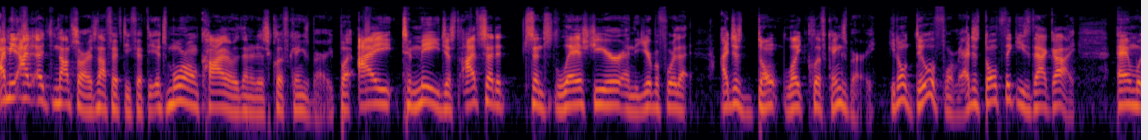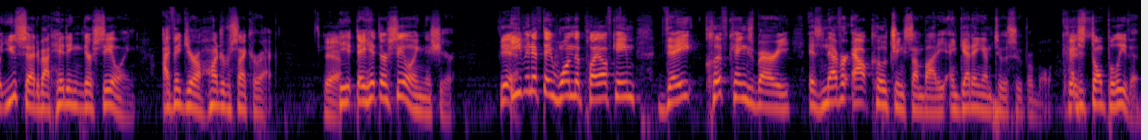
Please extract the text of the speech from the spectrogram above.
I mean, I, I, no, I'm sorry, it's not 50-50. It's more on Kyler than it is Cliff Kingsbury. But I, to me, just I've said it since last year and the year before that. I just don't like Cliff Kingsbury. He don't do it for me. I just don't think he's that guy. And what you said about hitting their ceiling, I think you're 100 percent correct. Yeah. He- they hit their ceiling this year. Yeah. Even if they won the playoff game, they Cliff Kingsbury is never out coaching somebody and getting him to a Super Bowl. I just don't believe it.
